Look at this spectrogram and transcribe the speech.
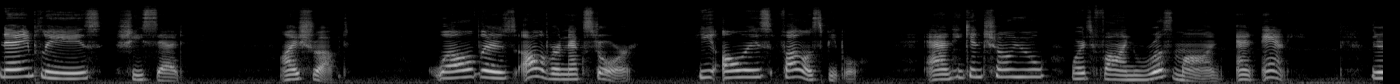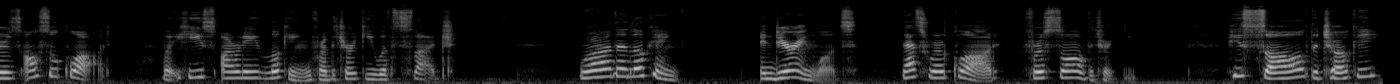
Name, please, she said. I shrugged. Well, there's Oliver next door. He always follows people, and he can show you where to find Rosamond and Annie. There's also Claude, but he's already looking for the turkey with sludge. Where are they looking? In Deering Woods. That's where Claude first saw the turkey. He saw the turkey?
